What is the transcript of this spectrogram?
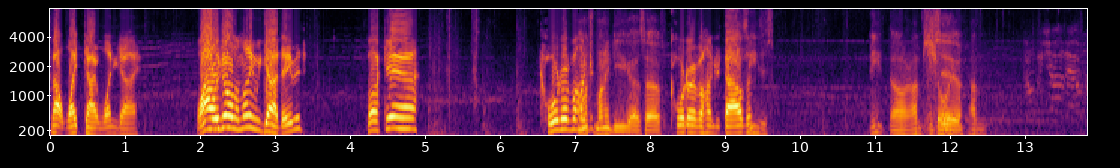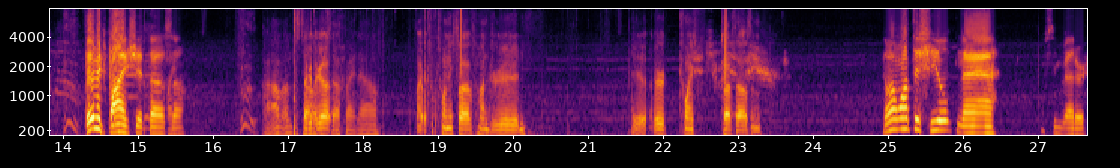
Not white guy, one guy. Wow, look at all the money we got, David. Fuck yeah. Quarter of a hundred. How much money do you guys have? quarter of a hundred thousand. Jesus. Me? Oh, I'm Me short. too. I'm, David's buying shit though, so. I'm, I'm selling got- stuff right now. I put twenty five hundred. Yeah, or twenty five thousand. Do I want this shield? Nah. Seem better.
